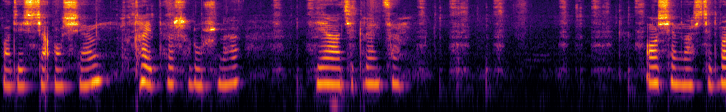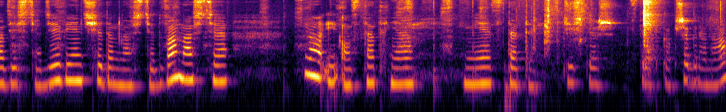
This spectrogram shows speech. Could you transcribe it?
28, tutaj też różne, ja Cię kręcę. 18, 29, 17, 12. No i ostatnia, niestety, dziś też strapka przegrana.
